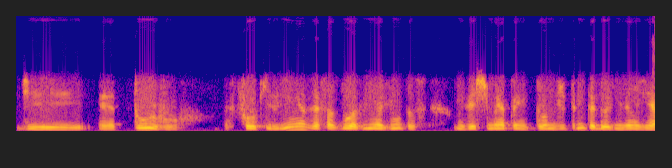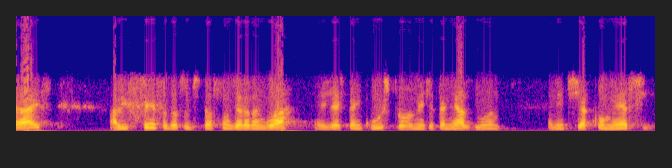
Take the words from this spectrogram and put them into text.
de é, Turvo Forquilinhas, essas duas linhas juntas, o investimento é em torno de 32 milhões de reais. A licença da subestação de Araranguá é, já está em curso, provavelmente até meados do ano a gente já comece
